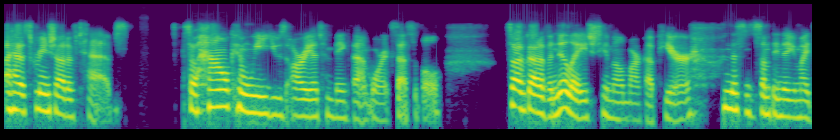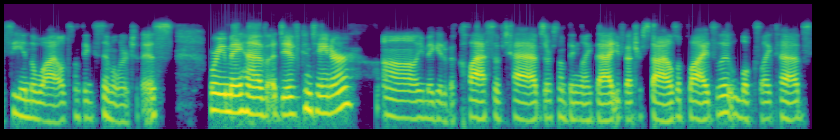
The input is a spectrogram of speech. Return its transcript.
I had a screenshot of tabs. So how can we use ARIA to make that more accessible? So I've got a vanilla HTML markup here. And this is something that you might see in the wild, something similar to this, where you may have a div container. Uh, you may get a class of tabs or something like that. You've got your styles applied so that it looks like tabs.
